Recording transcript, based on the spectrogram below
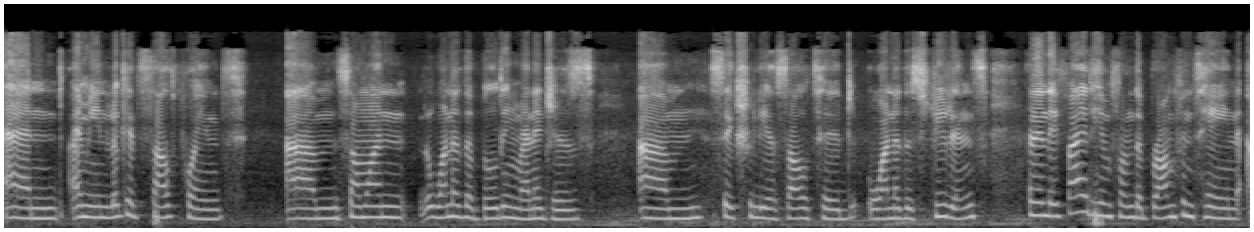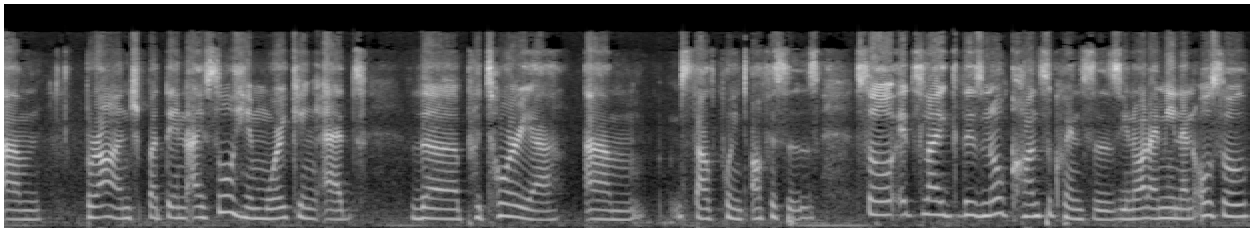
and i mean look at south point um someone one of the building managers um sexually assaulted one of the students and then they fired him from the Braamfontein um branch but then i saw him working at the pretoria um South Point offices. So it's like there's no consequences, you know what I mean? And also,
